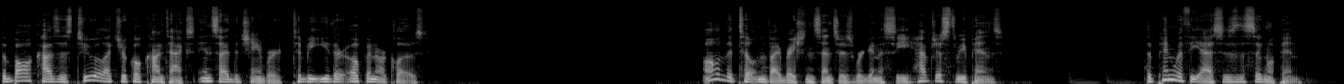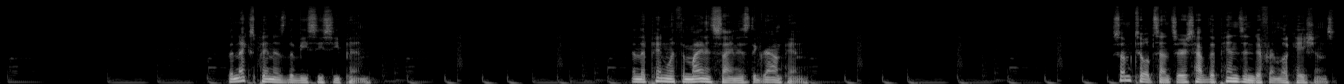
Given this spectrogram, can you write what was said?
the ball causes two electrical contacts inside the chamber to be either open or closed. All of the tilt and vibration sensors we're going to see have just three pins. The pin with the S is the signal pin. The next pin is the VCC pin. And the pin with the minus sign is the ground pin. Some tilt sensors have the pins in different locations.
